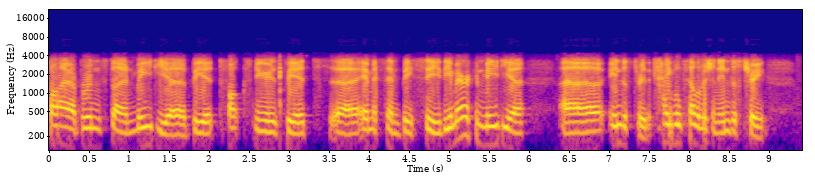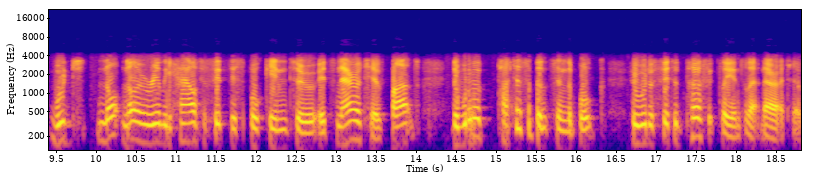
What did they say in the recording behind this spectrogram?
fire brimstone media, be it Fox News, be it uh, MSNBC, the American media uh, industry, the cable television industry, would not know really how to fit this book into its narrative, but there were participants in the book who would have fitted perfectly into that narrative.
